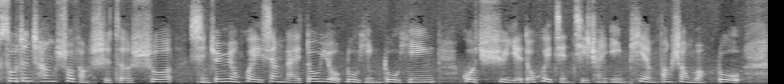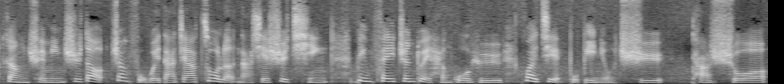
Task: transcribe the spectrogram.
苏贞昌受访时则说，行政院会向来都有录影录音，过去也都会剪辑成影片放上网络，让全民知道政府为大家做了哪些事情，并非针对韩国瑜，外界不必扭曲。他说：“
